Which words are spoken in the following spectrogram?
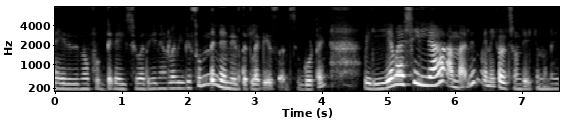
നേരിരുന്നു ഫുഡ് കഴിച്ചു. അത് കഴിഞ്ഞുള്ള വീഡിയോസ് ഒന്നും ഞാൻ എടുത്തിട്ടില്ല കേസ് അടിച്ചു കൂട്ടെ. വലിയ ഭാഷയില്ല എന്നാലും ഇങ്ങനെ കളിച്ചുകൊണ്ടിരിക്കുന്നുണ്ടായിരുന്നു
